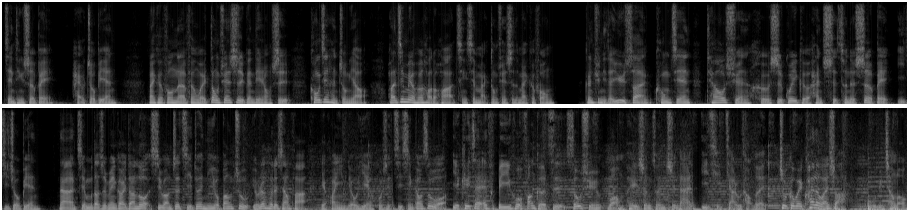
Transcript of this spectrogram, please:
监听设备，还有周边。麦克风呢分为动圈式跟电容式，空间很重要。环境没有很好的话，请先买动圈式的麦克风。根据你的预算、空间，挑选合适规格和尺寸的设备以及周边。那节目到这边告一段落，希望这集对你有帮助。有任何的想法，也欢迎留言或是寄信告诉我，也可以在 FB 或方格子搜寻“网配生存指南”，一起加入讨论。祝各位快乐玩耍，五云昌隆。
